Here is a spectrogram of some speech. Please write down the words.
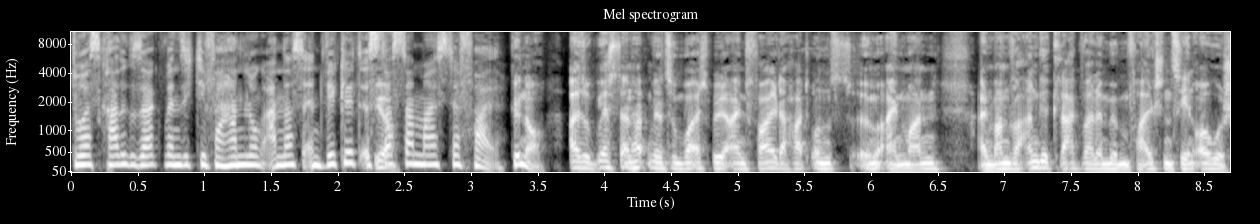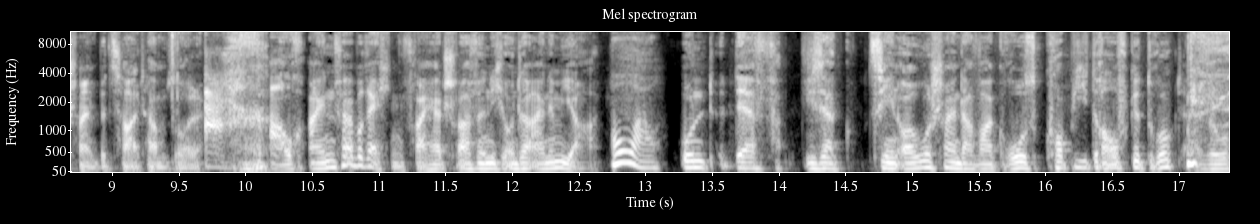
du hast gerade gesagt, wenn sich die Verhandlung anders entwickelt, ist ja. das dann meist der Fall? Genau. Also gestern hatten wir zum Beispiel einen Fall, da hat uns ähm, ein Mann, ein Mann war angeklagt, weil er mit dem falschen 10-Euro-Schein bezahlt haben soll. Ach. Auch ein Verbrechen. Freiheitsstrafe nicht unter einem Jahr. Oh wow. Und der, dieser 10-Euro-Schein, da war groß Copy drauf gedruckt. Also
